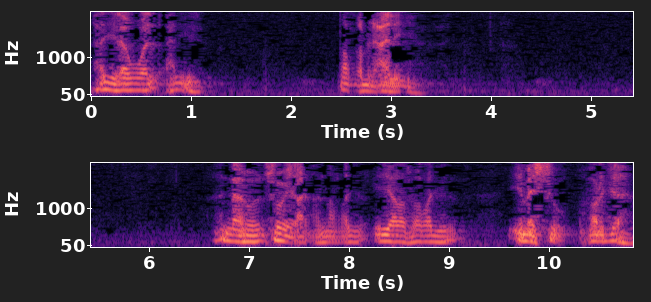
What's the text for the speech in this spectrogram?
الحديث الأول حديث طلق بن علي. أنه سئل عن الرجل إذا رسول الرجل يمس فرجه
